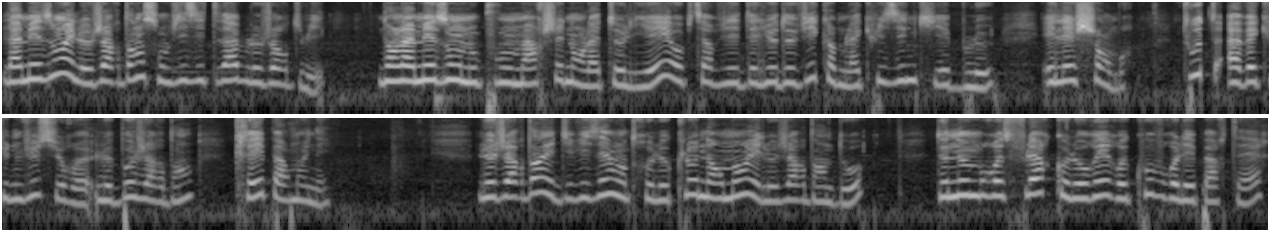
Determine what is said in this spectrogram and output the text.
La maison et le jardin sont visitables aujourd'hui. Dans la maison, nous pouvons marcher dans l'atelier, observer des lieux de vie comme la cuisine qui est bleue et les chambres, toutes avec une vue sur euh, le beau jardin créé par Monet. Le jardin est divisé entre le clos normand et le jardin d'eau. De nombreuses fleurs colorées recouvrent les parterres,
